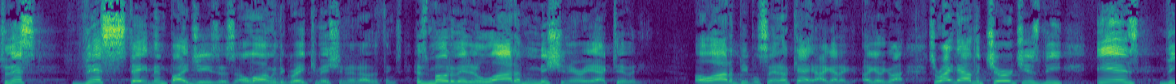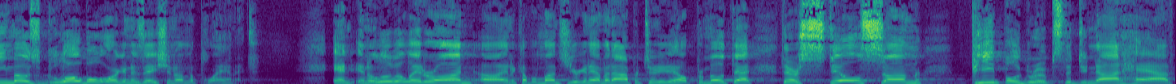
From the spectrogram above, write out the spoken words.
So, this, this statement by Jesus, along with the Great Commission and other things, has motivated a lot of missionary activity. A lot of people saying, okay, I gotta, I gotta go out. So right now the church is the, is the most global organization on the planet. And in a little bit later on, uh, in a couple months, you're going to have an opportunity to help promote that. There are still some people groups that do not have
